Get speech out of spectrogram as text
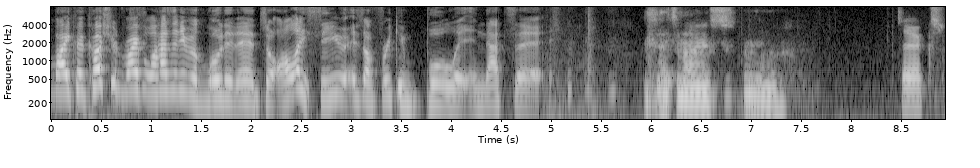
My concussion rifle hasn't even loaded in, so all I see is a freaking bullet, and that's it. That's nice. Ugh. Six.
